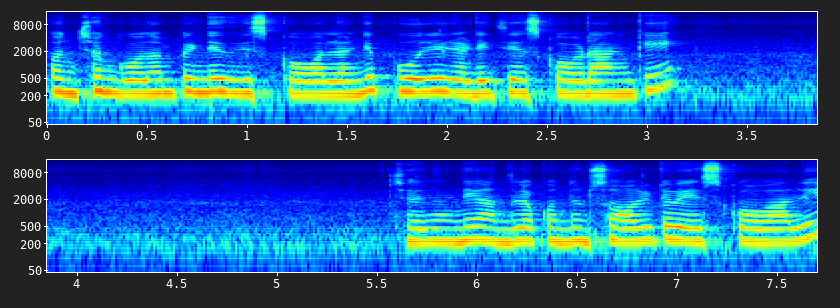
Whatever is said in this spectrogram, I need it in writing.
కొంచెం గోధుమ పిండి తీసుకోవాలండి. పూరి రెడీ చేసుకోవడానికి. చూడండి అందులో కొంచెం సాల్ట్ వేసుకోవాలి.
